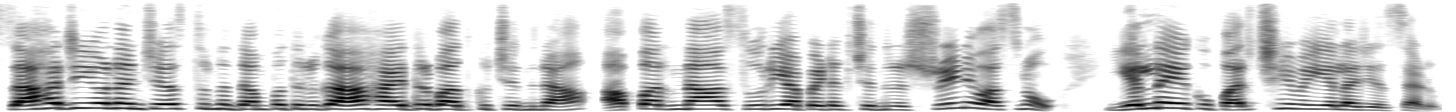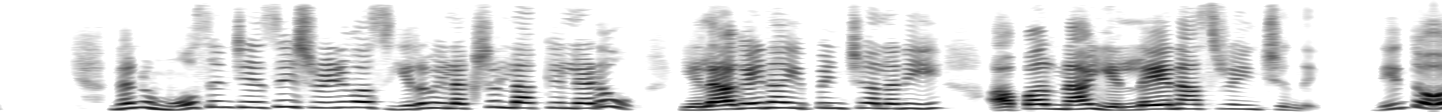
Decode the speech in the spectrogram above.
సహజీవనం చేస్తున్న దంపతులుగా హైదరాబాద్కు చెందిన అపర్ణ సూర్యాపేటకు చెందిన శ్రీనివాస్ను ఎల్లయ్యకు పరిచయం అయ్యేలా చేశాడు. నన్ను మోసం చేసి శ్రీనివాస్ ఇరవై లక్షలు లాక్కెళ్ళాడు ఎలాగైనా ఇప్పించాలని అపర్ణ ఎల్లయ్యను ఆశ్రయించింది. దీంతో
